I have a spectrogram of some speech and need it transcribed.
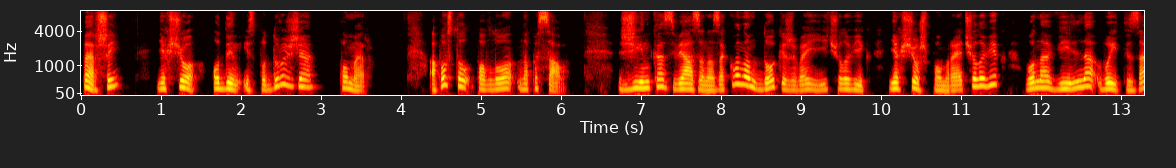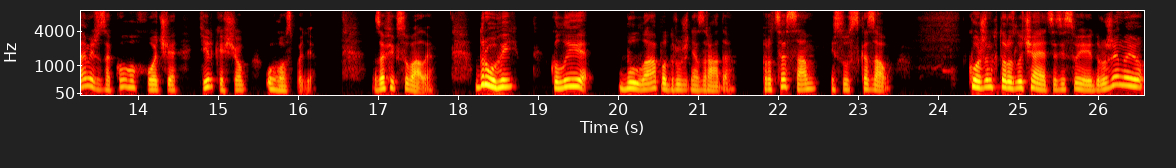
Перший, якщо один із подружжя помер. Апостол Павло написав: Жінка зв'язана законом, доки живе її чоловік. Якщо ж помре чоловік, вона вільна вийти заміж за кого хоче, тільки щоб у Господі. Зафіксували. Другий, коли була подружня зрада. Про це сам Ісус сказав. Кожен, хто розлучається зі своєю дружиною,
